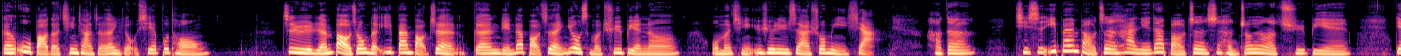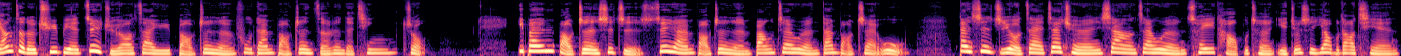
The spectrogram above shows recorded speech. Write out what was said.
跟物保的清偿责任有些不同。至于人保中的一般保证跟连带保证又有什么区别呢？我们请玉轩律师来说明一下。好的，其实一般保证和连带保证是很重要的区别，两者的区别最主要在于保证人负担保证责任的轻重。一般保证是指虽然保证人帮债务人担保债务。但是，只有在债权人向债务人催讨不成，也就是要不到钱；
